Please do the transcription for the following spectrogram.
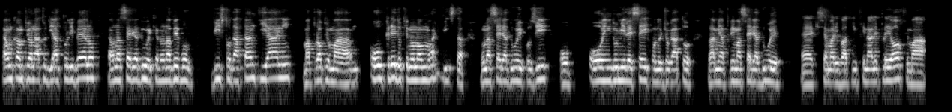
è un campionato di alto livello, è una Serie 2 che non avevo visto da tanti anni, ma proprio, ma, o credo che non ho mai vista una Serie 2 così, o, o in 2006 quando ho giocato la mia prima Serie 2, eh, che siamo arrivati in finale playoff, ma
